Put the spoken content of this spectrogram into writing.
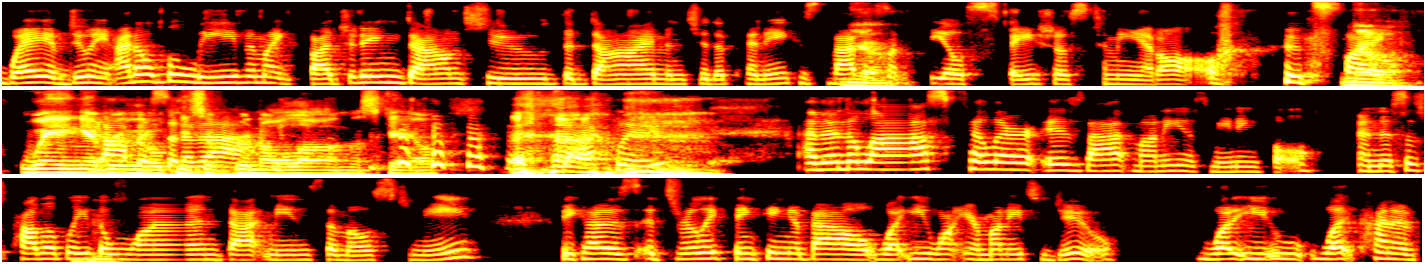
way of doing it. i don't believe in like budgeting down to the dime and to the penny because that yeah. doesn't feel spacious to me at all it's like no. weighing every little piece of, of granola on the scale exactly and then the last pillar is that money is meaningful and this is probably mm-hmm. the one that means the most to me because it's really thinking about what you want your money to do what you what kind of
